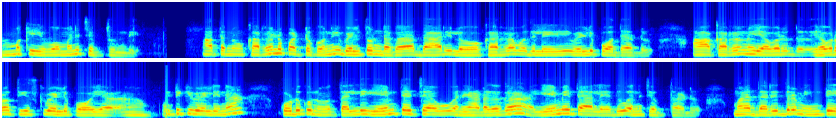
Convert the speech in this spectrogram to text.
అమ్మకి ఇవ్వమని చెప్తుంది. అతను కర్రను పట్టుకొని వెళ్తుండగా దారిలో కర్ర వదిలి వెళ్ళిపోతాడు. ఆ కర్రను ఎవరు ఎవరో తీసుకువెళ్ళిపోయా ఇంటికి వెళ్ళిన కొడుకును తల్లి ఏం తెచ్చావు? అని అడగగా ఏమీ తేలేదు అని చెప్తాడు. మన దరిద్రం ఇంతే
